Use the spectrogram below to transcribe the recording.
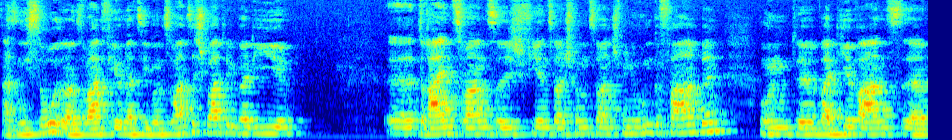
also nicht so, sondern es waren 427 Watt über die äh, 23, 24, 25 Minuten gefahren bin. Und äh, bei dir waren es, äh,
